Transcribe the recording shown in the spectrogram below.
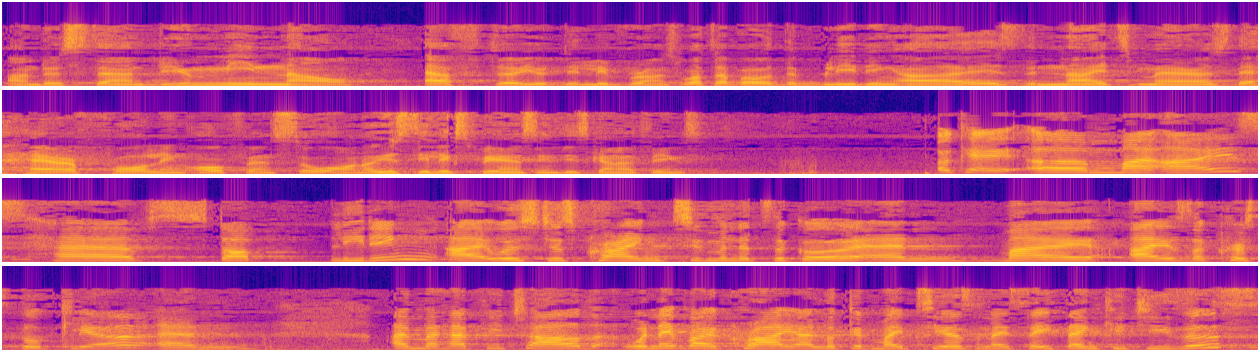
understand do you mean now after your deliverance? What about the bleeding eyes, the nightmares, the hair falling off, and so on? Are you still experiencing these kind of things? Okay, um, my eyes have stopped bleeding. I was just crying two minutes ago, and my eyes are crystal clear, and I'm a happy child. Whenever I cry, I look at my tears and I say, Thank you, Jesus.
